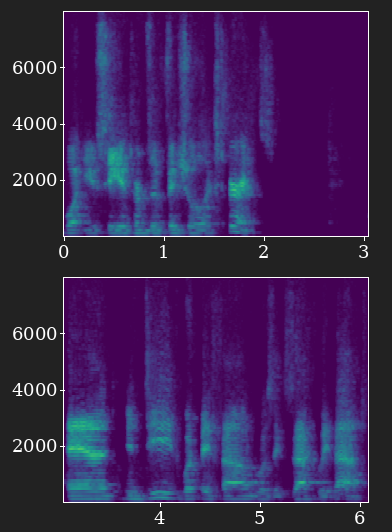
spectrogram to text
what you see in terms of visual experience. And indeed, what they found was exactly that.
